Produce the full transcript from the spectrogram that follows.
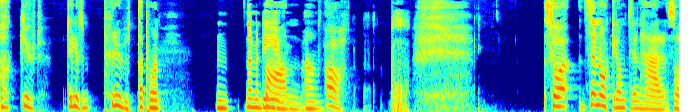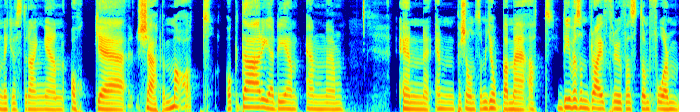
åh gud, det är liksom pruta på en Nej men det är barn. ju, ja. Ah. Så sen åker de till den här Sonic-restaurangen och eh, köper mat. Och där är det en, en, em, en, en person som jobbar med att, det är väl som drive-through fast de, får,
